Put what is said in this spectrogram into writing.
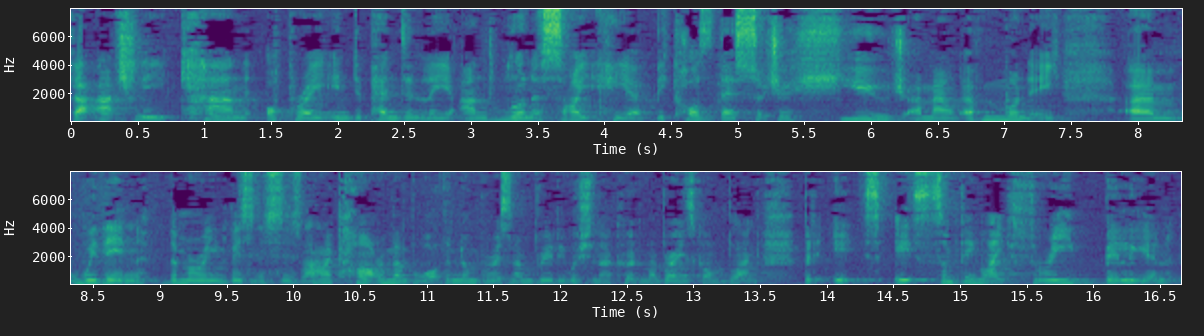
that actually can operate independently and run a site here because there's such a huge amount of money um, within the marine businesses. And I can't remember what the number is, and I'm really wishing I could. My brain's gone blank. But it's, it's something like three billion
